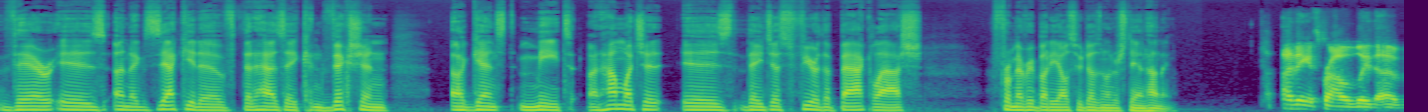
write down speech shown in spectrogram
there is an executive that has a conviction against meat, and how much it is they just fear the backlash from everybody else who doesn't understand hunting? I think it's probably the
